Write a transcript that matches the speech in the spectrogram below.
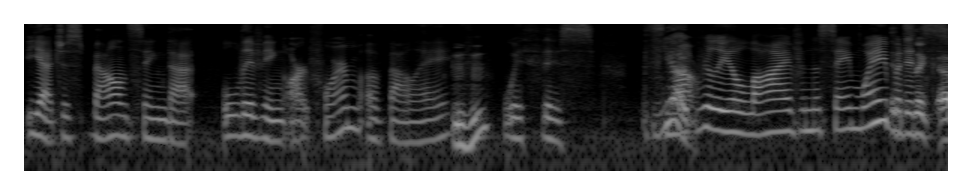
Yeah, just balancing that living art form of ballet Mm-hmm. with this. It's Yeah. not really alive in the same way, but it's, it's, like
